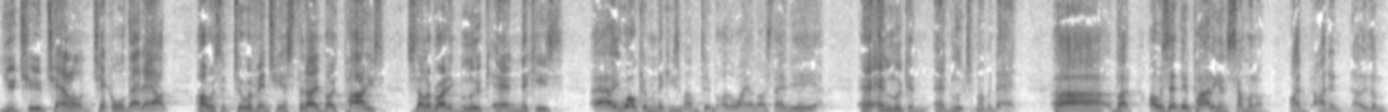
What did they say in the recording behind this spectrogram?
YouTube channel and check all that out. I was at two events yesterday, both parties celebrating Luke and Nikki's. Hey, welcome, Nikki's mum, too, by the way. A nice to have you here. And Luke and, and Luke's mum and dad. Uh, but I was at their party, and some of them, I, I didn't know them.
